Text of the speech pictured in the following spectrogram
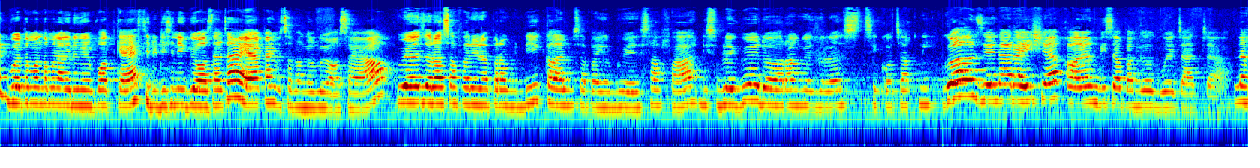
Hai buat teman-teman lagi dengerin podcast. Jadi di sini gue Osel Cahaya, kan bisa panggil gue Osel. Gue Azara Safarina Pramudi, kalian bisa panggil gue Safa. Di sebelah gue ada orang gak jelas si kocak nih. Gue Alzena Raisya, kalian bisa panggil gue Caca. Nah,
